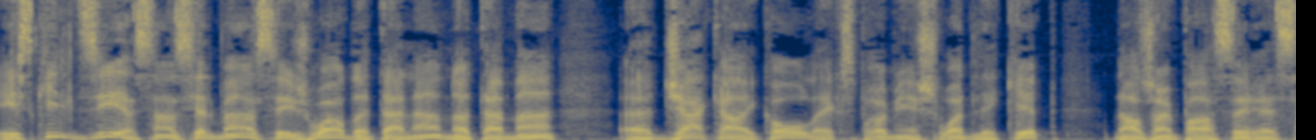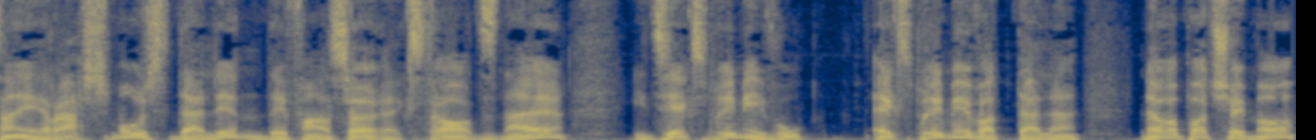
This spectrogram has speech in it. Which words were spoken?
Et ce qu'il dit essentiellement à ses joueurs de talent, notamment euh, Jack Eichel, ex-premier choix de l'équipe dans un passé récent, et Rasmus Dalin, défenseur extraordinaire, il dit exprimez-vous. Exprimez votre talent. N'aura pas de schéma.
